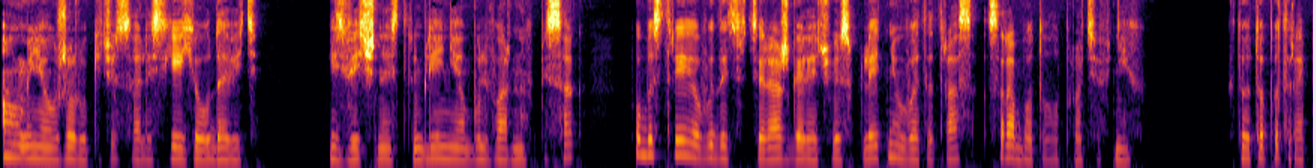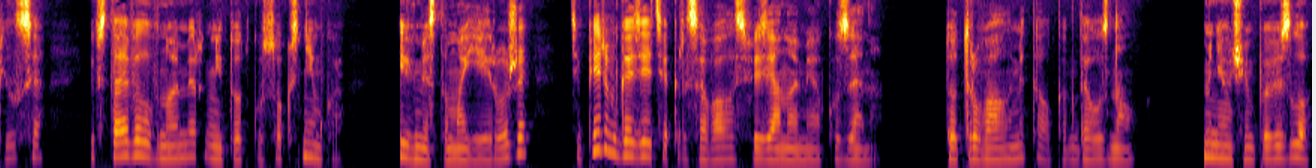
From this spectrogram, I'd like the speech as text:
а у меня уже руки чесались её удавить. Извечное стремление бульварных писак побыстрее выдать в тираж горячую сплетню в этот раз сработало против них. Кто-то поторопился и вставил в номер не тот кусок снимка, и вместо моей рожи теперь в газете красовалась физиономия кузена. Тот рвал металл, когда узнал. Мне очень повезло,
